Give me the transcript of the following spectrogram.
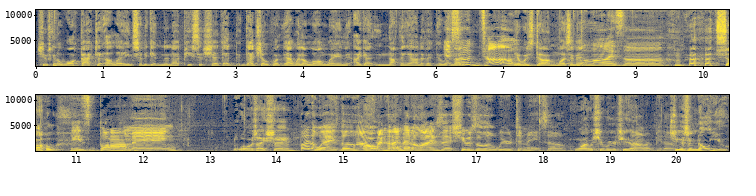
she was going to walk back to LA instead of getting in that piece of shit. That, that joke went, that went a long way and I got nothing out of it. It was It's not, so dumb. It was dumb, wasn't it? Iliza, so, he's bombing. what was I saying? By the way, the last Oh, time that I oh. met Iliza, she was a little weird to me. So Why was she weird to you? I wouldn't be that She doesn't know you.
